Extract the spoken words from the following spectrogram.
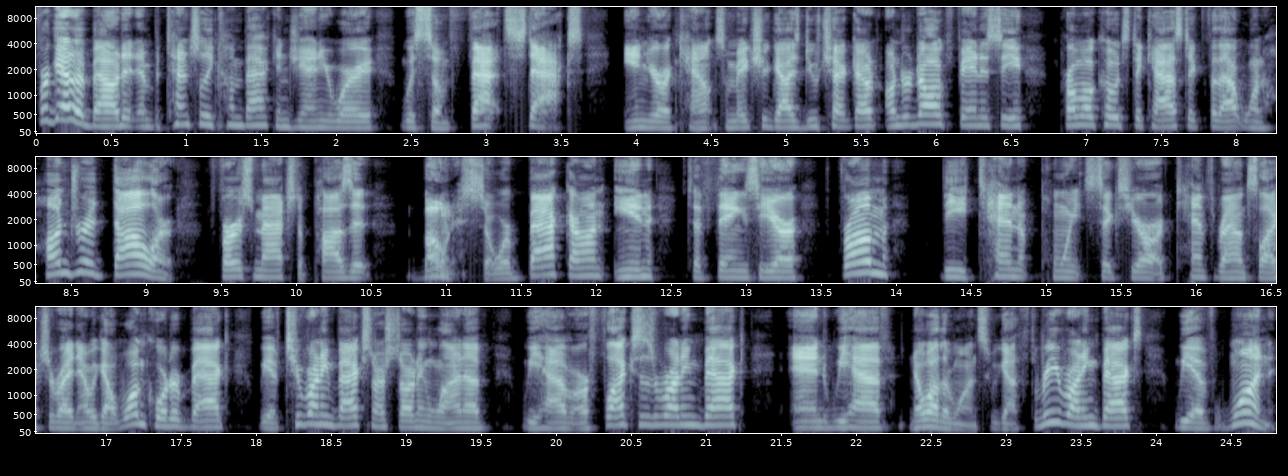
forget about it, and potentially come back in January with some fat stacks in your account. So make sure you guys do check out Underdog Fantasy, promo code Stochastic for that $100 first match deposit bonus. So we're back on into things here from the 10.6 here, our 10th round selection right now. We got one quarterback, we have two running backs in our starting lineup, we have our flexes running back, and we have no other ones. We got three running backs, we have one,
